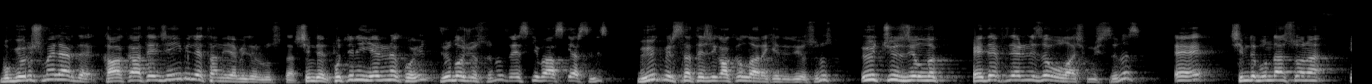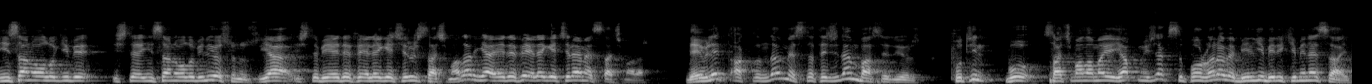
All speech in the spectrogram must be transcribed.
bu görüşmelerde KKTC'yi bile tanıyabilir Ruslar. Şimdi Putin'in yerine koyun. Judocusunuz, eski bir askersiniz. Büyük bir stratejik akılla hareket ediyorsunuz. 300 yıllık hedeflerinize ulaşmışsınız. E şimdi bundan sonra insanoğlu gibi işte insanoğlu biliyorsunuz ya işte bir hedefi ele geçirir saçmalar ya hedefi ele geçiremez saçmalar. Devlet aklından ve stratejiden bahsediyoruz. Putin bu saçmalamayı yapmayacak sporlara ve bilgi birikimine sahip.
